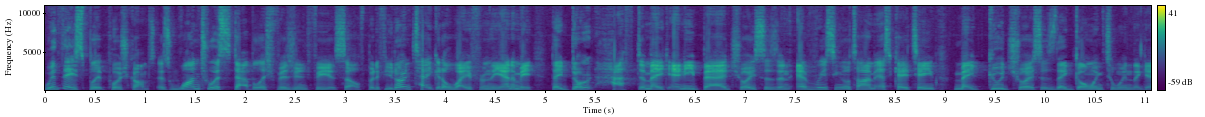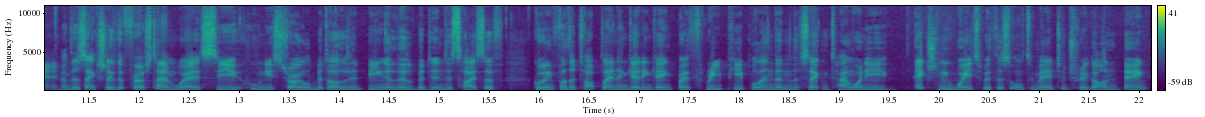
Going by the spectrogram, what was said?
with these split push comps, it's one to establish vision for yourself. But if you don't take it away from the enemy, they don't have to make any bad choices. And every single time SKT make good choices, they're going to win the game. And this is actually the first time where I see Huni struggle a bit or being a little bit indecisive. Going for the top lane and getting ganked by three people, and then the second time when he actually waits with his ultimate to trigger on Bang.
